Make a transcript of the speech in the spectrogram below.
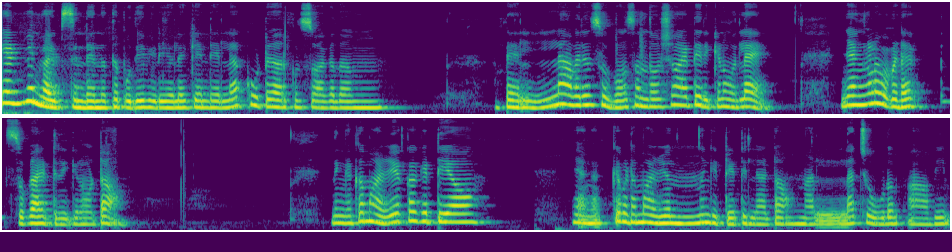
എഡ്വിൻ വൈബ്സിന്റെ ഇന്നത്തെ പുതിയ വീഡിയോയിലേക്ക് എന്റെ എല്ലാ കൂട്ടുകാർക്കും സ്വാഗതം. അപ്പം എല്ലാവരും സുഖവും സന്തോഷമായിട്ടിരിക്കണു അല്ലേ? ഞങ്ങളും ഇവിടെ സുഖമായിട്ടിരിക്കണു കേട്ടോ. നിങ്ങൾക്ക് മഴയൊക്കെ കിട്ടിയോ? ഞങ്ങൾക്ക് ഇവിടെ മഴയൊന്നും കിട്ടിയിട്ടില്ല കേട്ടോ. നല്ല ചൂടും ആവിയും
